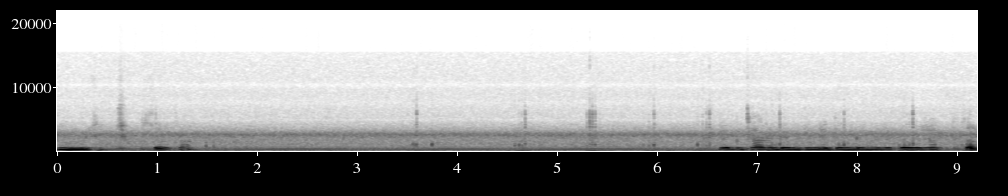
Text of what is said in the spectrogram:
Müzik çıktı zaten. Şuraya bir tane benim dinlediğim bir müzik olacaktı da.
